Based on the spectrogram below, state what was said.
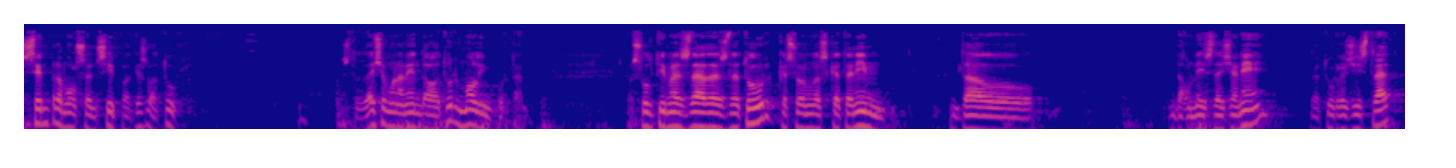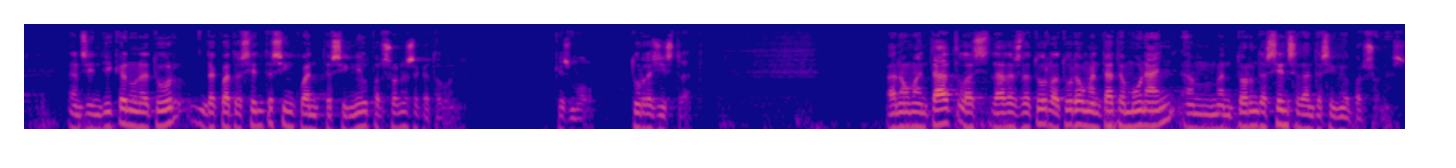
sempre molt sensible, que és l'atur. Es tradueix en un augment de l'atur molt important. Les últimes dades d'atur, que són les que tenim del, del mes de gener, d'atur registrat, ens indiquen un atur de 455.000 persones a Catalunya, que és molt, atur registrat. Han augmentat les dades d'atur, l'atur ha augmentat en un any en entorn de 175.000 persones,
